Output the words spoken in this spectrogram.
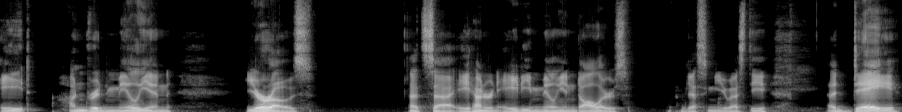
800 million euros. That's uh, 880 million dollars. I'm guessing USD a day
